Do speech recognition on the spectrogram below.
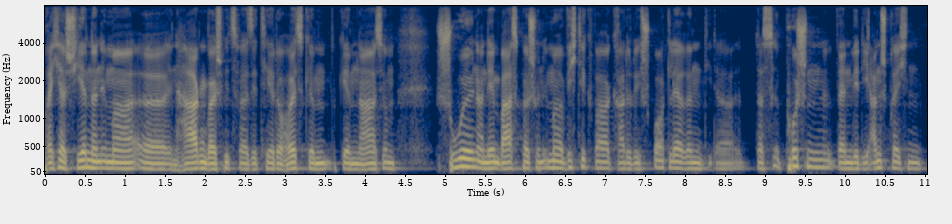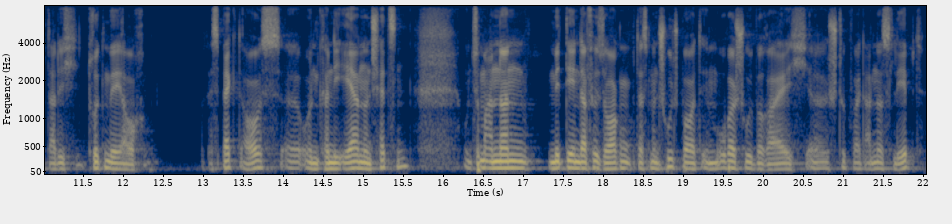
recherchieren dann immer äh, in Hagen beispielsweise Theodor Heuss Gymnasium, Schulen, an denen Basketball schon immer wichtig war, gerade durch Sportlehrerinnen, die da das pushen, wenn wir die ansprechen. Dadurch drücken wir ja auch Respekt aus äh, und können die ehren und schätzen. Und zum anderen mit denen dafür sorgen, dass man Schulsport im Oberschulbereich äh, ein Stück weit anders lebt.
